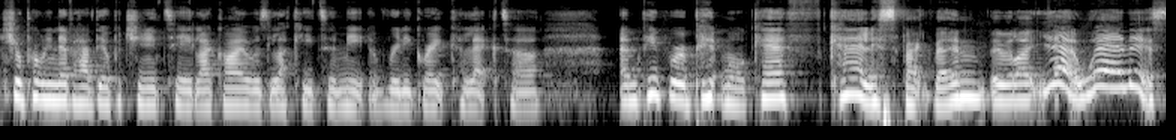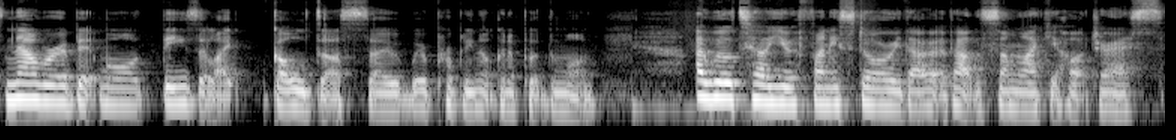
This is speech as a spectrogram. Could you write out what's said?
she'll probably never have the opportunity, like I was lucky to meet a really great collector. And people were a bit more caref- careless back then. They were like, yeah, wear this. Now we're a bit more, these are like gold dust, so we're probably not going to put them on. I will tell you a funny story though about the Some Like It Hot dress.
